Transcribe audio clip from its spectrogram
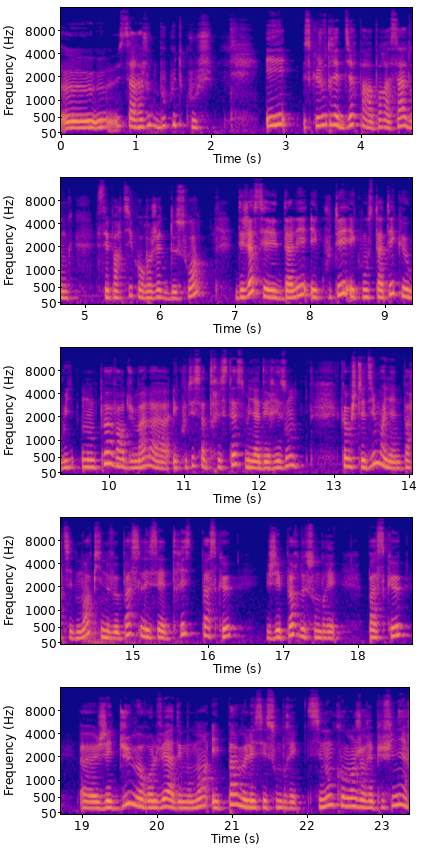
euh, ça rajoute beaucoup de couches. Et ce que je voudrais te dire par rapport à ça, donc ces parties qu'on rejette de soi, déjà c'est d'aller écouter et constater que oui, on peut avoir du mal à écouter sa tristesse, mais il y a des raisons. Comme je t'ai dit, moi, il y a une partie de moi qui ne veut pas se laisser être triste parce que j'ai peur de sombrer, parce que euh, j'ai dû me relever à des moments et pas me laisser sombrer. Sinon, comment j'aurais pu finir?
